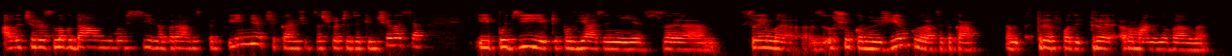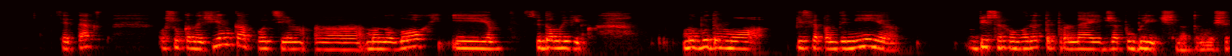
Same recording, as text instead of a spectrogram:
Але через локдаун ми всі набирались терпіння, чекаємо, щоб це швидше закінчилося. І події, які пов'язані з е, цими з ошуканою жінкою, а це така там три входить три романи новели. Цей текст. Ошукана жінка, потім е, монолог і свідомий вік. Ми будемо після пандемії більше говорити про неї вже публічно, тому що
